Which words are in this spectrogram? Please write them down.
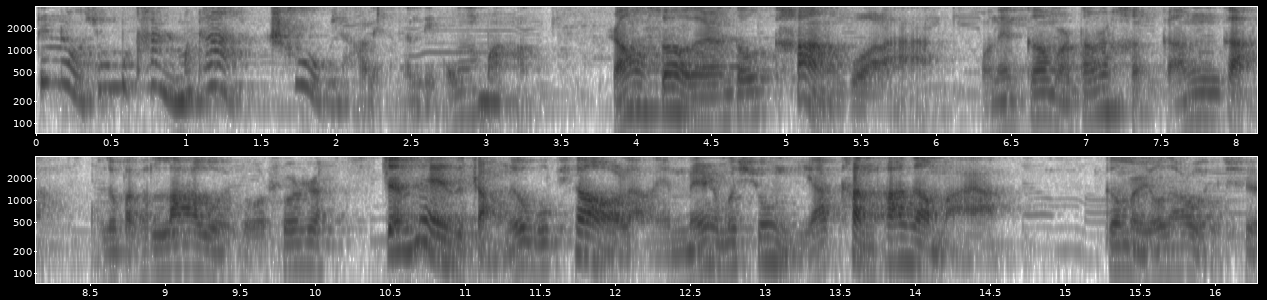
盯着我胸部看什么看？臭不要脸的流氓！然后所有的人都看了过来，我那哥们儿当时很尴尬，我就把他拉过去，我说是这妹子长得又不漂亮，也没什么胸，你呀看她干嘛呀？哥们儿有点委屈，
